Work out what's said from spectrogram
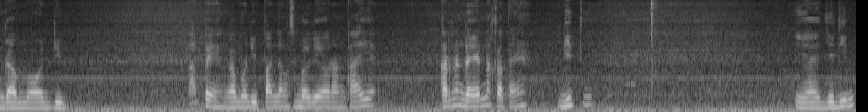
nggak mau di apa ya nggak mau dipandang sebagai orang kaya. Karena nggak enak katanya gitu. Ya jadi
